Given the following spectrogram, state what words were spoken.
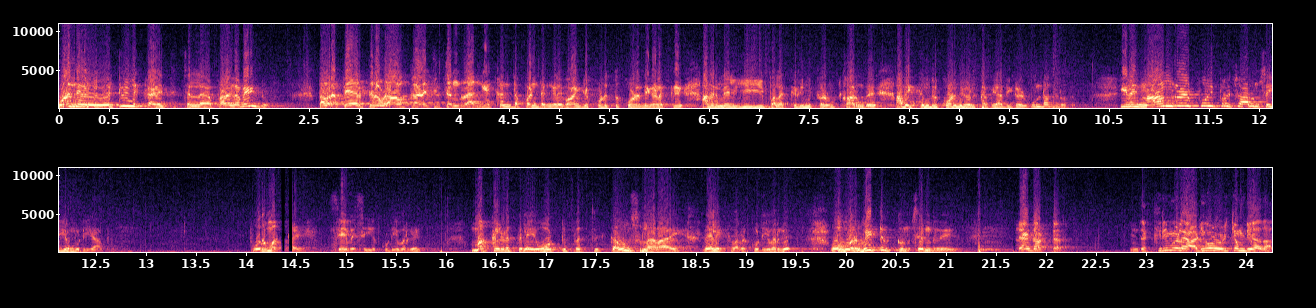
குழந்தைகளை லெட்ரினுக்கு அழைத்து செல்ல பழக வேண்டும். தவிர தேர் திருவிழாவுக்கு அழைத்து சென்று அங்கே கண்ட பண்டங்களை வாங்கி கொடுத்து குழந்தைகளுக்கு அதன் மேல் ஈ பல கிருமிகள் உட்கார்ந்து அதை தின்று குழந்தைகளுக்கு வியாதிகள் உண்டாகிறது. இதை நாங்கள் போய் பிரச்சாரம் செய்ய முடியாது. பொதுமக்கள் சேவை செய்யக்கூடியவர்கள் மக்களிடத்திலே ஓட்டு பெற்று கவுன்சிலராய் வேலைக்கு வரக்கூடியவர்கள் ஒவ்வொரு வீட்டிற்கும் சென்று ஏன் டாக்டர்? இந்த கிருமிகளை அடியோடு ஒழிக்க முடியாதா?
